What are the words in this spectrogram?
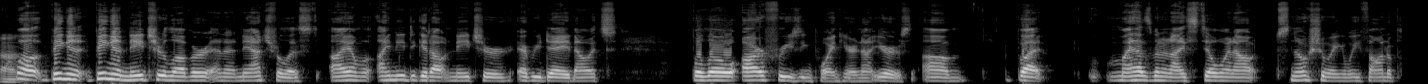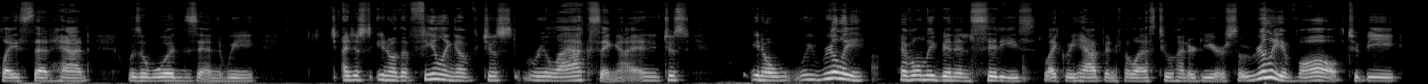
Uh, well, being a being a nature lover and a naturalist, I am I need to get out in nature every day. Now it's below our freezing point here, not yours. Um, but my husband and I still went out snowshoeing and we found a place that had was a woods and we I just you know the feeling of just relaxing. And it just you know we really have only been in cities like we have been for the last 200 years. So we really evolved to be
